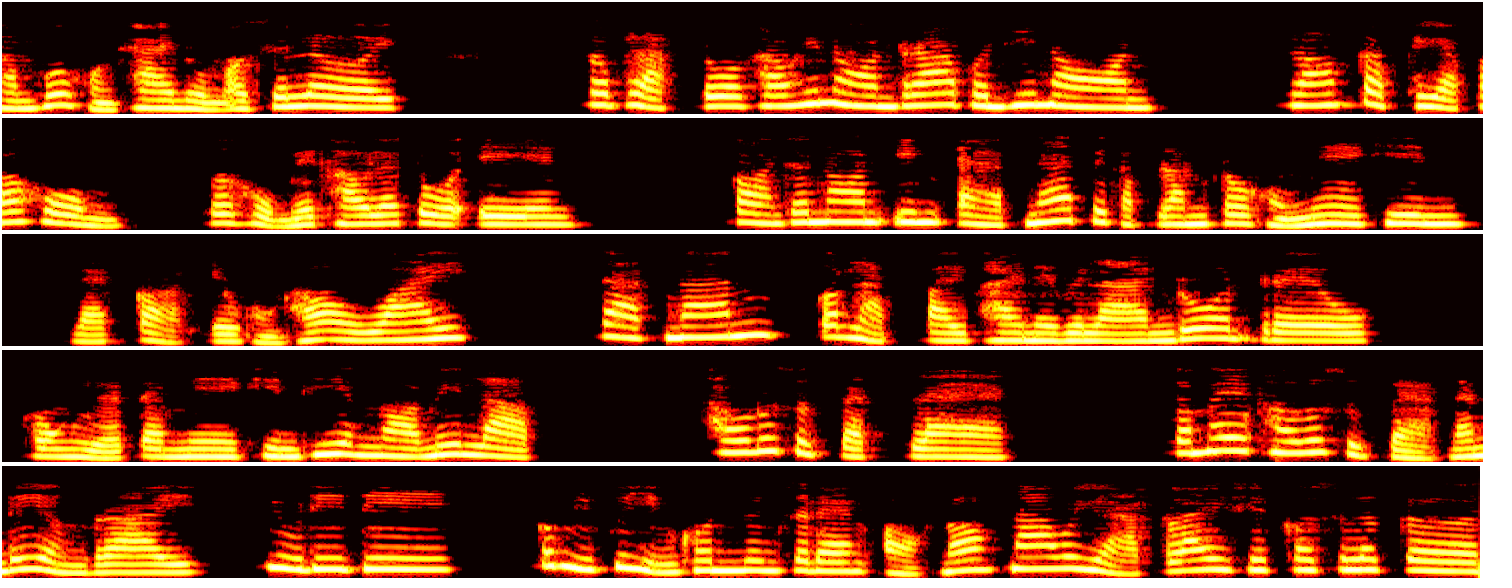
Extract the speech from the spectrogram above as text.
คำพูดของชายหนุ่มเอาเสียเลยเธอผลักตัวเขาให้นอนราบบนที่นอนพร้อมกับขยับผ้าห่มเพื่อห่มให้เขาและตัวเอง ก่อนจะนอนอิงแอบแนบไปกับลำตัวของเมคิน และกอดเอวของเขาเอาไว้ จากนั้นก็หลับไปภายในเวลารวดเร็ว คงเหลือแต่เมคินที่ยังนอนไม่หลับ เขารู้สึกแปลกจะไม่ให้เขารู้สึกแบบนั้นได้อย่างไร อยู่ดีๆ ก็มีผู้หญิงคนหนึ่งแสดงออกนอกหน้าว่าอยากใกล้ชิดเขาเสียเกิน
